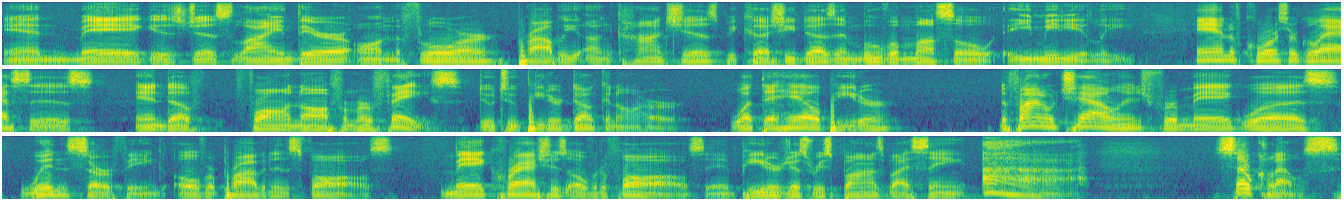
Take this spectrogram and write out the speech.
and Meg is just lying there on the floor, probably unconscious because she doesn't move a muscle immediately. And of course, her glasses end up falling off from her face due to Peter dunking on her. What the hell, Peter? The final challenge for Meg was windsurfing over Providence Falls. Meg crashes over the falls, and Peter just responds by saying, Ah, so close.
